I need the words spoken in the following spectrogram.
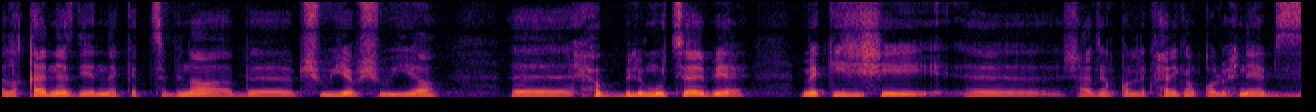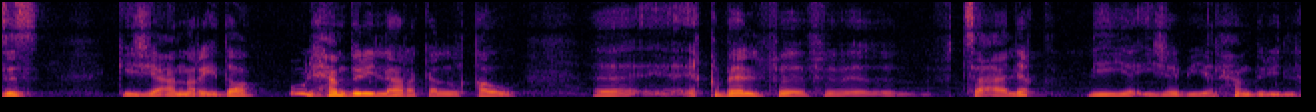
القناة ديالنا كتبنى ب- بشوية بشوية. آه، حب المتابع. ما كيجي شي اش غادي نقول لك؟ بحال كنقولوا حنايا بزز كيجي عن رضا. والحمد لله راه كنلقاو آه، إقبال في, في, في التعاليق اللي هي إيجابية الحمد لله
